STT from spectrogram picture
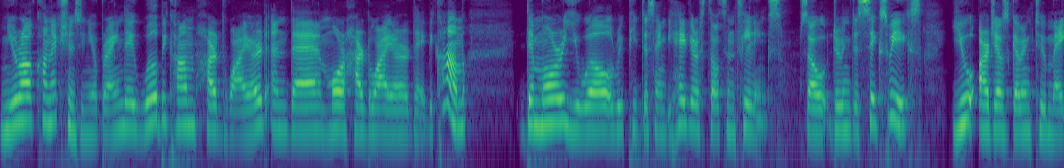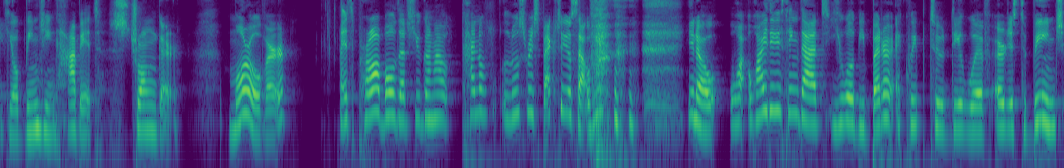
neural connections in your brain they will become hardwired and the more hardwired they become the more you will repeat the same behaviors thoughts and feelings so during the 6 weeks you are just going to make your binging habit stronger moreover it's probable that you're gonna kind of lose respect to yourself. you know, wh- why do you think that you will be better equipped to deal with urges to binge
